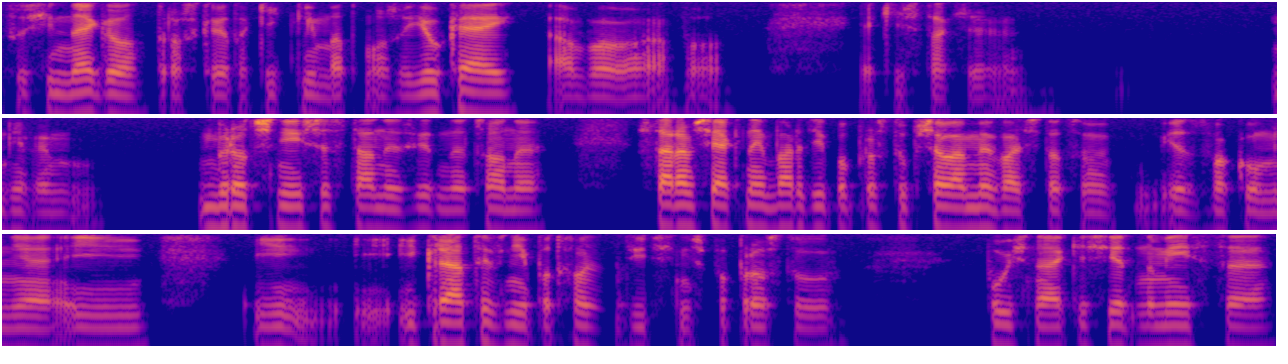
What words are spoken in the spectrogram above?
coś innego, troszkę taki klimat może UK albo, albo jakieś takie, nie wiem, mroczniejsze Stany Zjednoczone. Staram się jak najbardziej po prostu przełamywać to, co jest wokół mnie i, i, i, kreatywniej podchodzić, niż po prostu pójść na jakieś jedno miejsce,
